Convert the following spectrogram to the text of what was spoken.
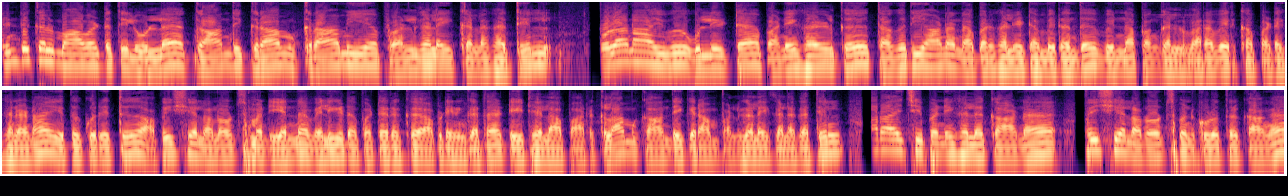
திண்டுக்கல் மாவட்டத்தில் உள்ள காந்திகிராம் கிராமிய பல்கலைக்கழகத்தில் புலனாய்வு உள்ளிட்ட பணிகளுக்கு தகுதியான நபர்களிடமிருந்து விண்ணப்பங்கள் வரவேற்கப்படுகின்றன. இது குறித்து அபிஷியல் அனௌன்ஸ்மெண்ட் என்ன வெளியிடப்பட்டிருக்கு அப்படிங்கிறத டீட்டெயிலா பார்க்கலாம். காந்திகிராம் பல்கலைக்கழகத்தில் ஆராய்ச்சி பணிகளுக்கான அபிஷியல் அனௌன்ஸ்மெண்ட் கொடுத்திருக்காங்க.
